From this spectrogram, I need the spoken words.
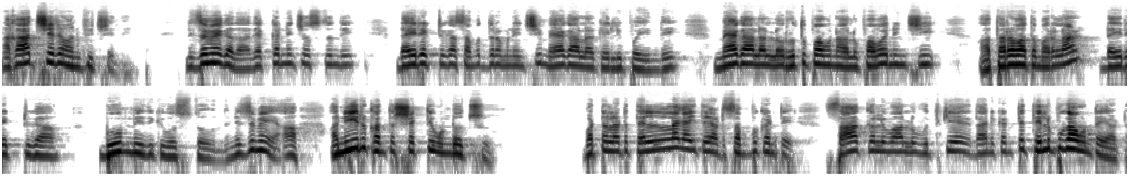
నాకు ఆశ్చర్యం అనిపించింది. నిజమే కదా అది ఎక్కడి నుంచి వస్తుంది? డైరెక్ట్గా సముద్రం నుంచి మేఘాలకు వెళ్ళిపోయింది. మేఘాలలో ఋతుపవనాలు పవనించి ఆ తర్వాత మరలా డైరెక్ట్గా భూమి మీదకి వస్తూ ఉంది. నిజమే ఆ ఆ నీరుకు అంత శక్తి ఉండొచ్చు. బట్టలు అటు తెల్లగా అవుతాయి అటు సబ్బు కంటే. సాకలి వాళ్ళు ఉతికే దానికంటే తెలుపుగా ఉంటాయి అట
